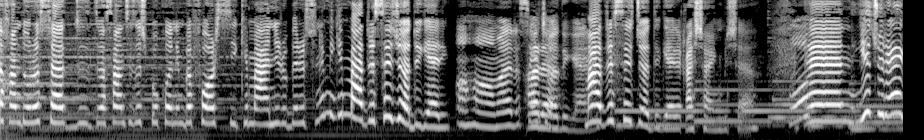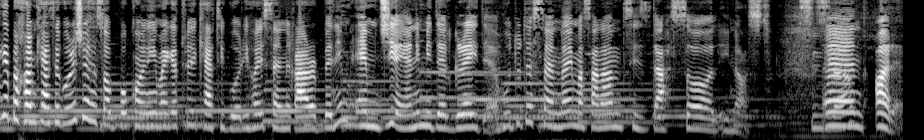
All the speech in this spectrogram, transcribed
هت بخوایم درست مثلا چیزش بکنیم به فارسی که معنی رو برسونیم میگیم مدرسه جادوگری آها مدرسه آره. جادوگری مدرسه جادوگری قشنگ میشه خب. یه جوری اگه بخوایم کاتگوریش رو حساب بکنیم اگه توی کاتگوری های سنی قرار بدیم ام جی یعنی میدل گریده حدود سنای مثلا 13 سال ایناست سیزده. اه، آره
